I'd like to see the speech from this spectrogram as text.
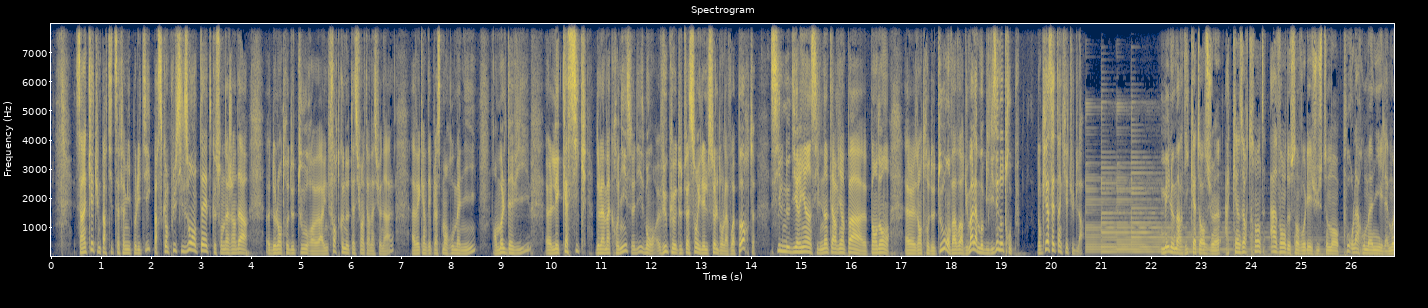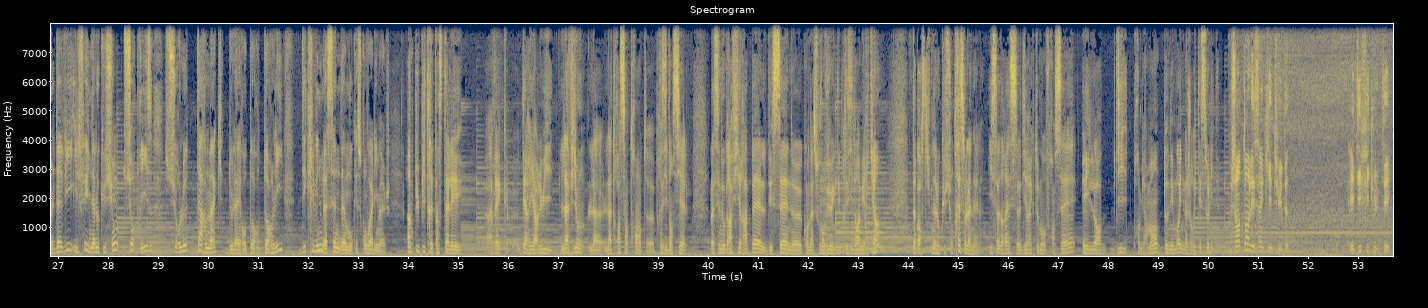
Ça inquiète une partie de sa famille politique parce qu'en plus, ils ont en tête que son agenda euh, de l'entre-deux tours euh, a une forte connotation internationale, avec un déplacement en Roumanie, en Moldavie. Euh, les caciques de la Macronie se disent, bon, vu que de toute façon, il est le seul dont la voix porte, s'il ne dit rien, s'il n'intervient pas pendant l'entre-deux tours, on va avoir du mal à mobiliser nos troupes. Donc il y a cette inquiétude-là. Mais le mardi 14 juin, à 15h30, avant de s'envoler justement pour la Roumanie et la Moldavie, il fait une allocution surprise sur le tarmac de l'aéroport d'Orly. Décrivez-nous la scène d'un mot, qu'est-ce qu'on voit à l'image? Un pupitre est installé avec derrière lui l'avion, la, 330 euh, présidentielle. La scénographie rappelle des scènes euh, qu'on a souvent vues avec des présidents américains. D'abord, c'est une allocution très solennelle. Il s'adresse directement aux Français et il leur dit, premièrement, donnez-moi une majorité solide. J'entends les inquiétudes les difficultés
